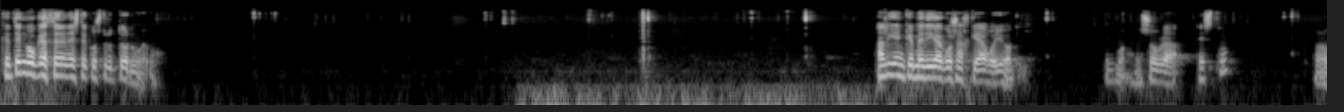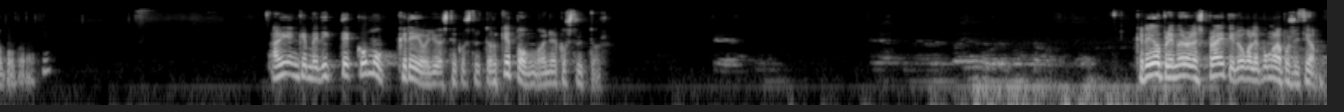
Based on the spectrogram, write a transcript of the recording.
¿Qué tengo que hacer en este constructor nuevo? Alguien que me diga cosas que hago yo aquí. Bueno, me sobra esto. No lo puedo poner aquí. Alguien que me dicte cómo creo yo este constructor. ¿Qué pongo en el constructor? Creo primero el sprite y luego le pongo la posición.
